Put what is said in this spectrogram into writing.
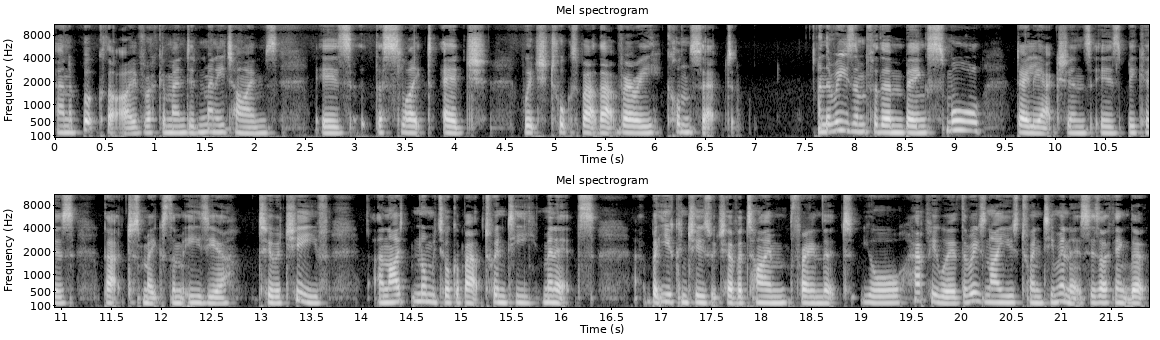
And a book that I've recommended many times is The Slight Edge, which talks about that very concept. And the reason for them being small daily actions is because that just makes them easier to achieve. And I normally talk about 20 minutes, but you can choose whichever time frame that you're happy with. The reason I use 20 minutes is I think that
